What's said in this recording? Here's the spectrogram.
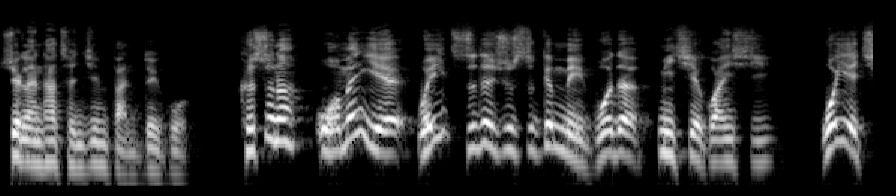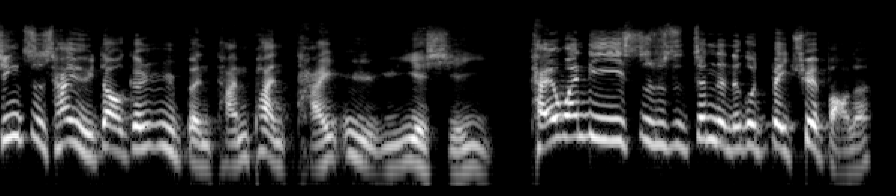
虽然他曾经反对过，可是呢，我们也维持的就是跟美国的密切关系，我也亲自参与到跟日本谈判台日渔业协议。台湾利益是不是真的能够被确保了？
